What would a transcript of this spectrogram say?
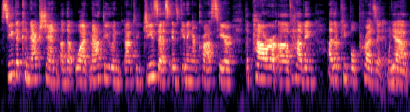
see the connection of the, what Matthew and uh, Jesus is getting across here, the power of having other people present when yeah,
